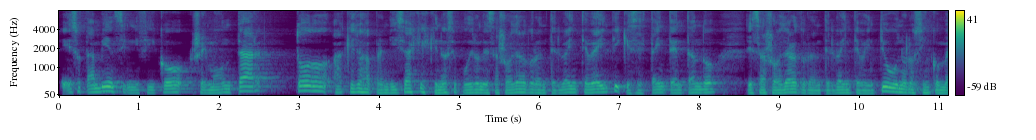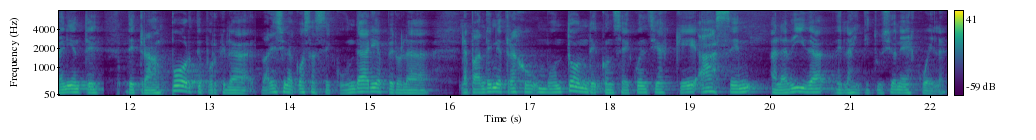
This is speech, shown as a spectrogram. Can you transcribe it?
Eso también significó remontar todos aquellos aprendizajes que no se pudieron desarrollar durante el 2020 y que se está intentando desarrollar durante el 2021, los inconvenientes de transporte, porque la, parece una cosa secundaria, pero la, la pandemia trajo un montón de consecuencias que hacen a la vida de las instituciones de escuela.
